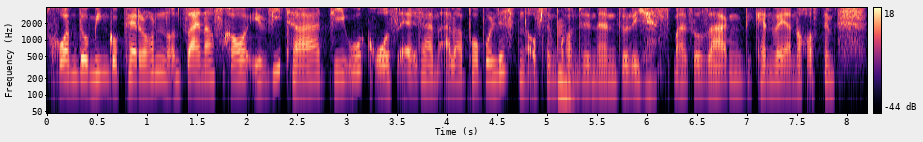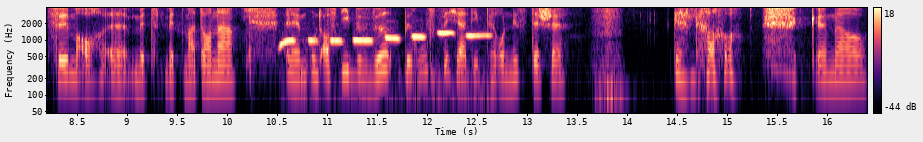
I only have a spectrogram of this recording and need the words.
Juan Domingo Perón und seiner Frau Evita, die Urgroßeltern aller Populisten auf dem mhm. Kontinent, würde ich jetzt mal so sagen. Die kennen wir ja noch aus dem Film auch äh, mit, mit Madonna. Ähm, und auf die beruft sich ja die peronistische Genau, genau.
